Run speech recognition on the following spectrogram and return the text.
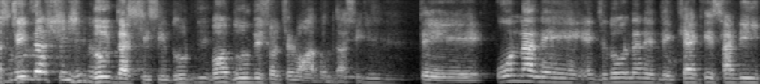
ਸਟੇਟ ਦੂਰਦਰਸ਼ੀ ਸੀ। ਦੂਰਦਰਸ਼ੀ ਸੀ। ਦੂਰ ਬਹੁਤ ਦੂਰ ਦੀ ਸੋਚਣ ਵਾਲਾ ਬੰਦਾ ਸੀ। ਜੀ। ਤੇ ਉਹਨਾਂ ਨੇ ਜਦੋਂ ਉਹਨਾਂ ਨੇ ਦੇਖਿਆ ਕਿ ਸਾਡੀ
